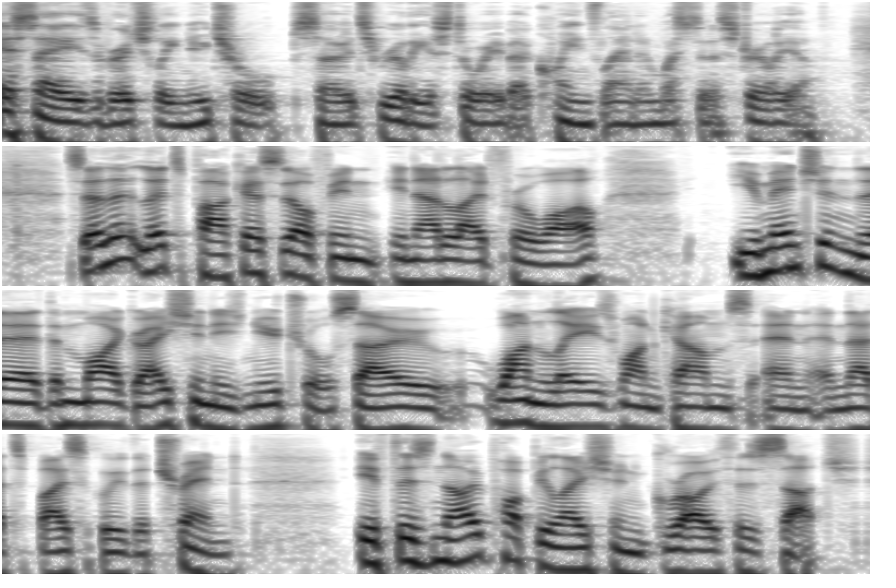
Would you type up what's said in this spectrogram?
SA is virtually neutral, so it's really a story about Queensland and Western Australia. So let, us park ourselves in, in Adelaide for a while. You mentioned the the migration is neutral, so one leaves, one comes, and and that's basically the trend. If there's no population growth as such,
